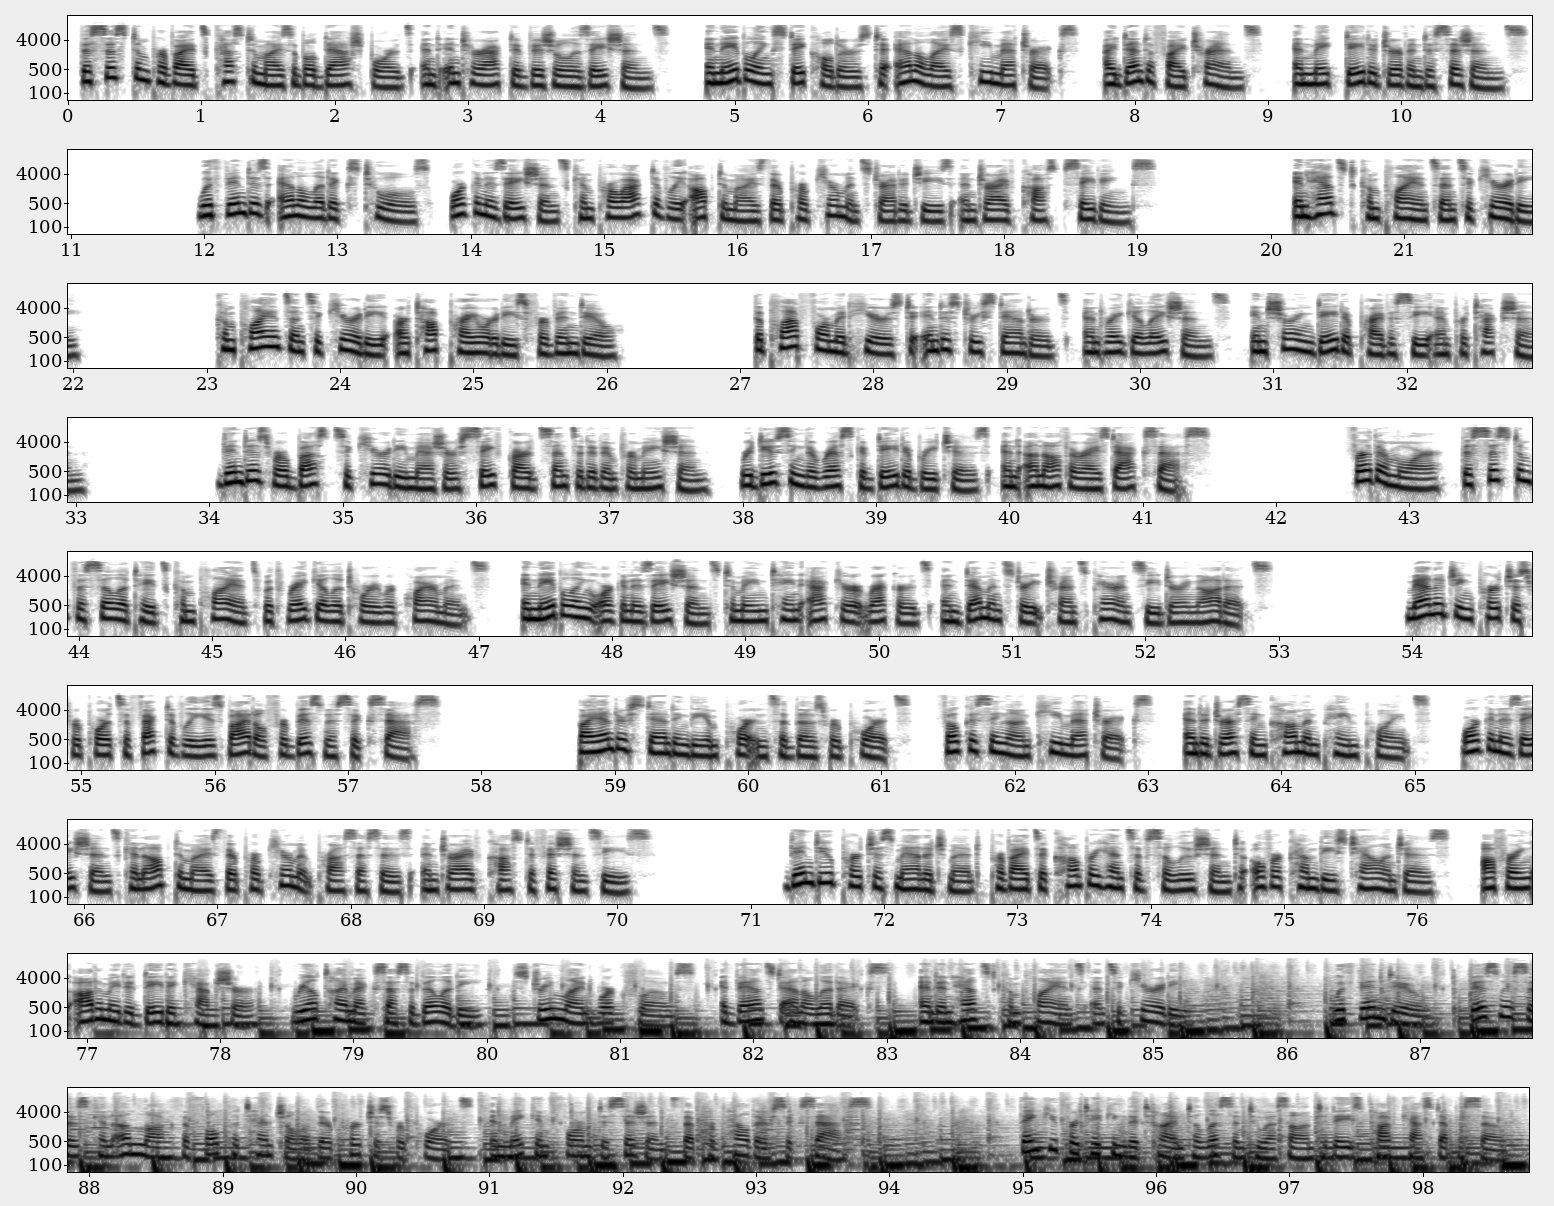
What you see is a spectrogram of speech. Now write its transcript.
The system provides customizable dashboards and interactive visualizations, enabling stakeholders to analyze key metrics, identify trends, and make data-driven decisions. With Viindoo's analytics tools, organizations can proactively optimize their procurement strategies and drive cost savings. Enhanced compliance and security. Compliance and security are top priorities for Viindoo. The platform adheres to industry standards and regulations, ensuring data privacy and protection. Viindoo's robust security measures safeguard sensitive information, reducing the risk of data breaches and unauthorized access. Furthermore, the system facilitates compliance with regulatory requirements, enabling organizations to maintain accurate records and demonstrate transparency during audits. Managing purchase reports effectively is vital for business success. By understanding the importance of those reports, focusing on key metrics, and addressing common pain points, organizations can optimize their procurement processes and drive cost efficiencies. Viindoo Purchase Management provides a comprehensive solution to overcome these challenges, offering automated data capture, real-time accessibility, streamlined workflows, advanced analytics, and enhanced compliance and security. With Viindoo, businesses can unlock the full potential of their purchase reports and make informed decisions that propel their success. Thank you for taking the time to listen to us on today's podcast episode.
